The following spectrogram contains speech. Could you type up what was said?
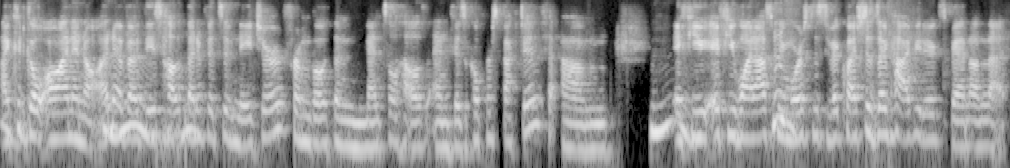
i could go on and on mm-hmm. about these health benefits of nature from both a mental health and physical perspective um, mm-hmm. if you if you want to ask me more specific questions i'm happy to expand on that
